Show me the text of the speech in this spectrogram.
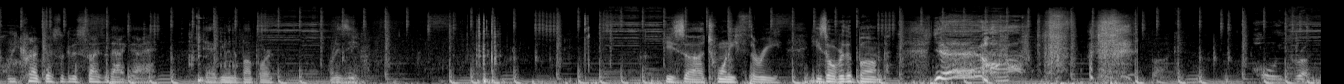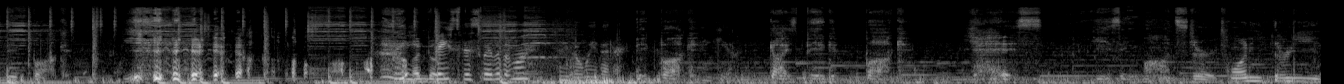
Holy crap, guys, look at the size of that guy. Yeah, give me the bump board. What is he? He's uh 23. He's over the bump. Yeah! buck. Holy crap, big buck. Can you face this way a little bit more? There you go, way better. Big buck. Thank you. Guys, big buck. Yes. He's a monster. 23.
